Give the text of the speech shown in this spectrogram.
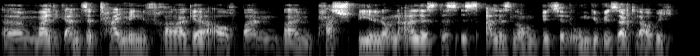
ähm, weil die ganze Timing-Frage auch beim, beim Passspiel und alles, das ist alles noch ein bisschen ungewisser, glaube ich.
